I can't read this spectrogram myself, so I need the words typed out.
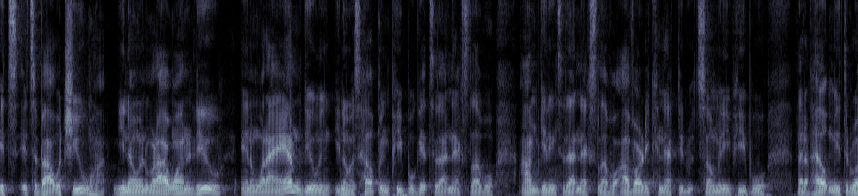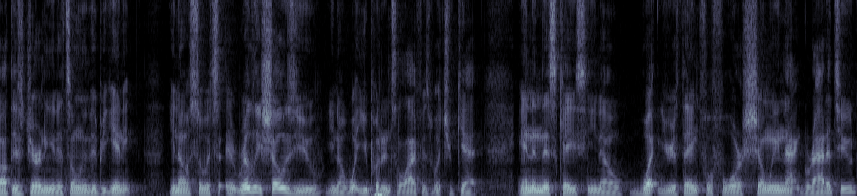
it's it's about what you want, you know, and what I want to do and what I am doing, you know, is helping people get to that next level. I'm getting to that next level. I've already connected with so many people that have helped me throughout this journey and it's only the beginning you know so it's it really shows you you know what you put into life is what you get and in this case you know what you're thankful for showing that gratitude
